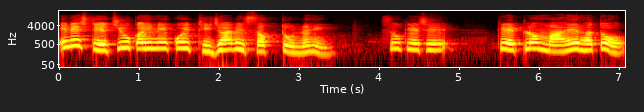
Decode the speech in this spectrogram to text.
એને સ્ટેચ્યુ કહીને કોઈ થીજાવી શકતું નહીં. શું કહે છે કે એટલો માહેર હતો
